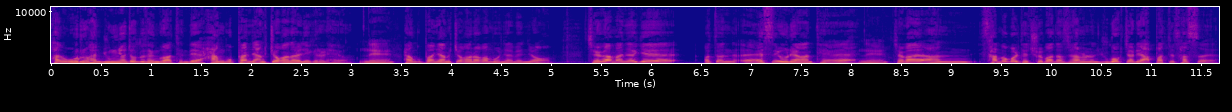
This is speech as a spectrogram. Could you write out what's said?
한 오른 한 6년 정도 된 것 같은데 한국판 양적 하나를 얘기를 해요. 네. 한국판 양적 하나가 뭐냐면요. 제가 만약에 어떤 S은행한테 네. 제가 한 3억을 대출받아서 하는 6억짜리 아파트 샀어요.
